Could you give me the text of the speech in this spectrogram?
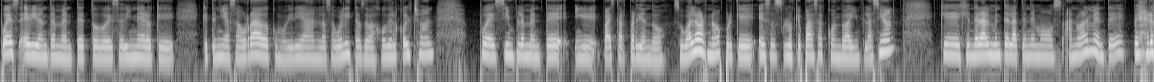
pues evidentemente todo ese dinero que, que tenías ahorrado, como dirían las abuelitas, debajo del colchón, pues simplemente eh, va a estar perdiendo su valor, ¿no? Porque eso es lo que pasa cuando hay inflación que generalmente la tenemos anualmente, pero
